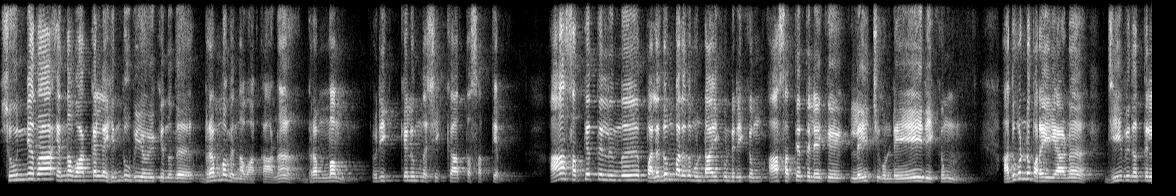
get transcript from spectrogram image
ശൂന്യത എന്ന വാക്കല്ല ഹിന്ദു ഉപയോഗിക്കുന്നത്? ബ്രഹ്മം എന്ന വാക്കാണ്. ബ്രഹ്മം ഒരിക്കലും നശിക്കാത്ത സത്യം. ആ സത്യത്തിൽ നിന്ന് പലതും പലതും ഉണ്ടായിക്കൊണ്ടിരിക്കും. ആ സത്യത്തിലേക്ക് ലയിച്ചു കൊണ്ടേയിരിക്കും അതുകൊണ്ട് പറയുകയാണ് ജീവിതത്തിൽ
